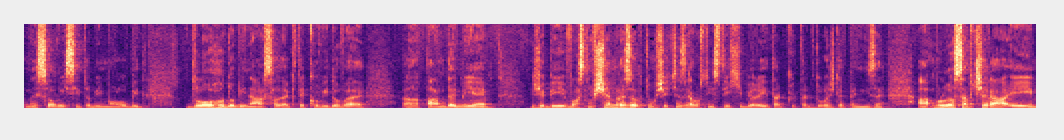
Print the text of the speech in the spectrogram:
nesouvisí. To by mohlo být dlouhodobý následek té covidové eh, pandemie že by vlastně všem rezortům, včetně zdravotnictví, chyběly tak, tak důležité peníze. A mluvil jsem včera i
